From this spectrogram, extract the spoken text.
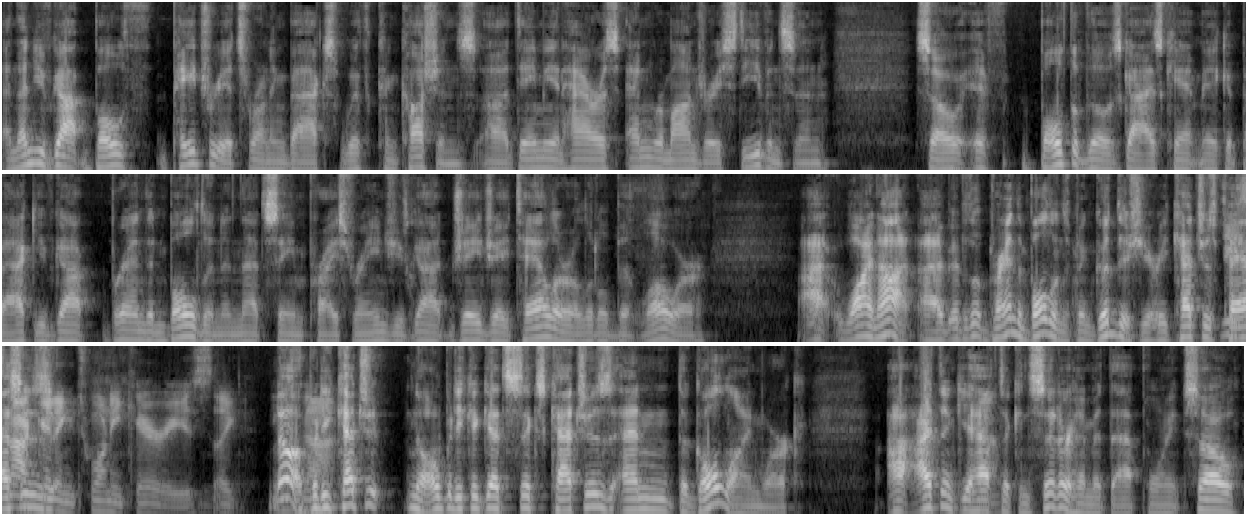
And then you've got both Patriots running backs with concussions, uh, Damien Harris and Rhamondre Stevenson. So if both of those guys can't make it back, you've got Brandon Bolden in that same price range. You've got J.J. Taylor a little bit lower. I, why not? I, Brandon Bolden's been good this year. He catches he's passes. He's not getting twenty carries. Like no, not. but he catches no, but he could get six catches and the goal line work. I, I think you have yeah. to consider him at that point. So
